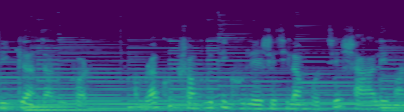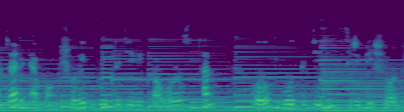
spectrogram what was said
বিজ্ঞান জাদুঘর। আমরা খুব সম্প্রতি ঘুরে এসেছিলাম হচ্ছে শাহ আলী মাজার এবং শহীদ বুদ্ধিজীবী কবরস্থান ও বুদ্ধিজীবী স্মৃতিসৌধ।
